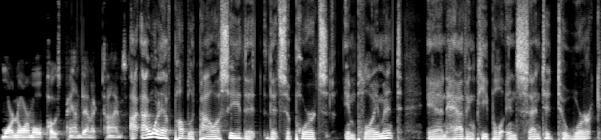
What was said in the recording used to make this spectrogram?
more normal post pandemic times? I, I, want to have public policy that, that supports employment and having people incented to work.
